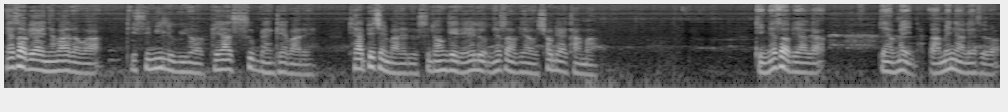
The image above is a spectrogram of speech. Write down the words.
မြတ်စွာဘုရားရဲ့ညီမတော်ကဒီစီမီလူပြီးတော့ဖះစုပန်ခဲ့ပါတယ်ဖះဖြစ်ချင်ပါတယ်လို့ဆုတောင်းခဲ့တယ်လို့မြတ်စွာဘုရားကိုလျှောက်တဲ့အခါမှာဒီမြတ်စွာဘုရားကပြန်မိတ်ဗာမိတ်နာလဲဆိုတော့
